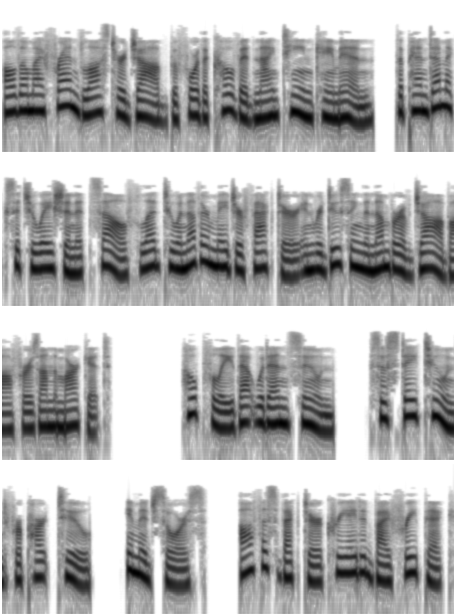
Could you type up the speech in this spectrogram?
Although my friend lost her job before the COVID-19 came in, the pandemic situation itself led to another major factor in reducing the number of job offers on the market. Hopefully that would end soon. So stay tuned for part 2. Image source. Office vector created by Freepik.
